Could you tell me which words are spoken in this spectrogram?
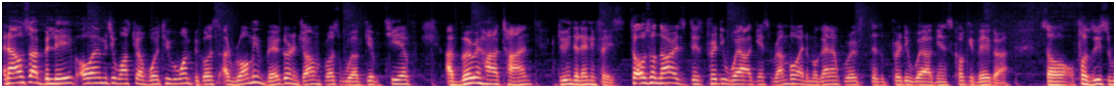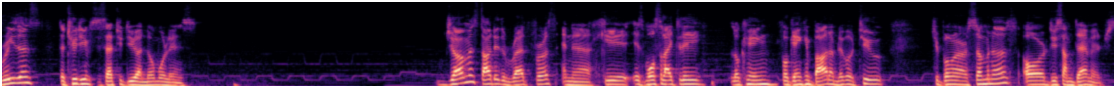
And I also, I believe OMG wants to avoid 2v1 because a roaming Veigar and Jarvan Frost will give TF a very hard time during the laning phase. So also Gnar's did pretty well against Rumble and Morgana Graves did pretty well against Corki Veigar. So for these reasons, the two teams decided to do a normal lanes. Jarvan started red first and uh, he is most likely looking for ganking bottom level 2 to burn our summoners or do some damage.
